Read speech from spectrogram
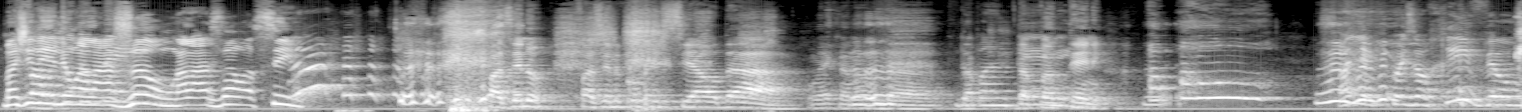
Imagina ele um bem. alazão, um alazão assim. Fazendo, fazendo comercial da. Como é que é o nome? Da, da, Pantene. da Pantene. Oh, oh. Olha que coisa horrível, mano.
